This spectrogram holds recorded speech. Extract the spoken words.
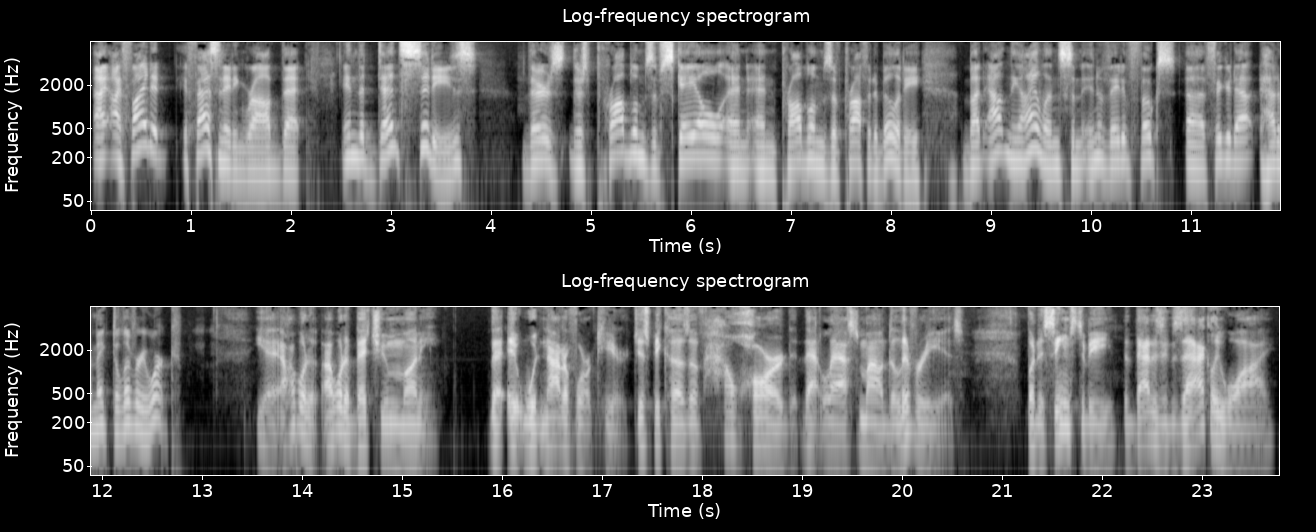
I, I find it fascinating, Rob, that in the dense cities, there's there's problems of scale and and problems of profitability but out in the islands some innovative folks uh, figured out how to make delivery work. Yeah i would i would have bet you money that it would not have worked here just because of how hard that last mile delivery is. But it seems to be that that is exactly why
